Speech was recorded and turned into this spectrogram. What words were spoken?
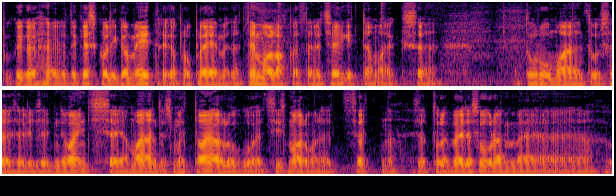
kõige nii-öelda keskkooli geomeetriaga probleeme, et noh, temale hakata nüüd selgitama, eks turumajanduse selliseid nüansse ja majandusmõtte ajalugu, et siis ma arvan, et sealt noh, sealt tuleb välja suurem noh,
